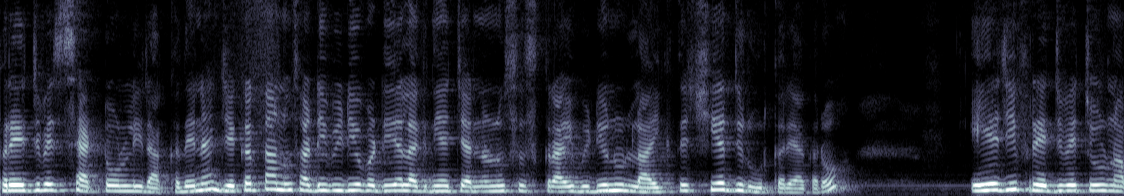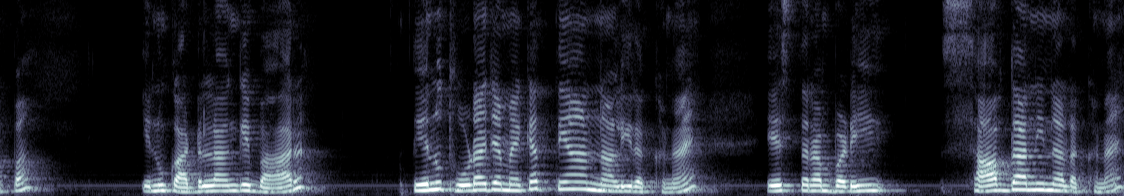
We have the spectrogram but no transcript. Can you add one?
ਫ੍ਰਿਜ ਵਿੱਚ ਸੈੱਟ ਹੋਣ ਲਈ ਰੱਖ ਦੇਣਾ ਜੇਕਰ ਤੁਹਾਨੂੰ ਸਾਡੀ ਵੀਡੀਓ ਵਧੀਆ ਲੱਗਦੀ ਹੈ ਚੈਨਲ ਨੂੰ ਸਬਸਕ੍ਰਾਈਬ ਵੀਡੀਓ ਨੂੰ ਲਾਈਕ ਤੇ ਸ਼ੇਅਰ ਜ਼ਰੂਰ ਕਰਿਆ ਕਰੋ। ਇਹ ਜੀ ਫ੍ਰਿਜ ਵਿੱਚ ਹੁਣ ਆਪਾਂ ਇਹਨੂੰ ਕੱਢ ਲਾਂਗੇ ਬਾਹਰ ਤੇ ਇਹਨੂੰ ਥੋੜਾ ਜਿਹਾ ਮੈਂ ਕਿਹਾ ਧਿਆਨ ਨਾਲ ਹੀ ਰੱਖਣਾ ਹੈ। ਇਸ ਤਰ੍ਹਾਂ ਬੜੀ ਸਾਵਧਾਨੀ ਨਾਲ ਰੱਖਣਾ ਹੈ,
